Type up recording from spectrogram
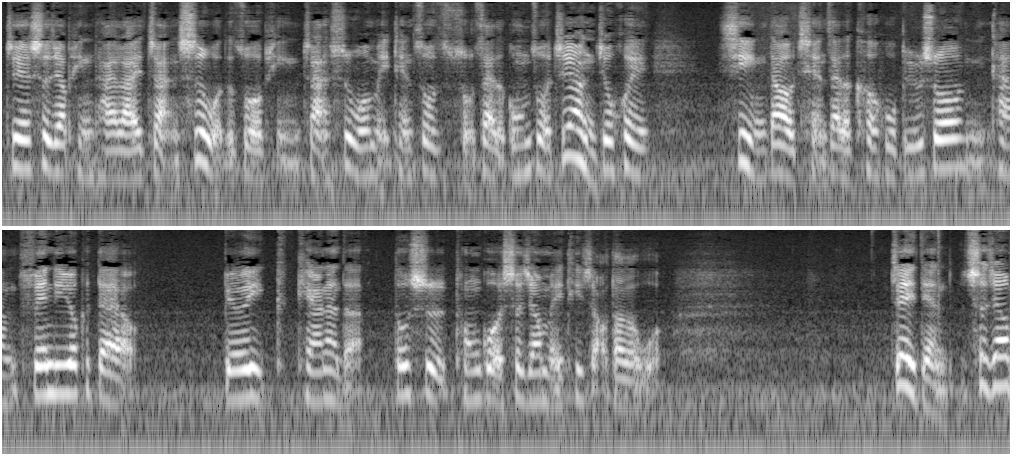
这些社交平台来展示我的作品，展示我每天做所在的工作，这样你就会吸引到潜在的客户。比如说，你看 Fendi、Yorkdale、Buick Canada 都是通过社交媒体找到了我。这一点，社交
